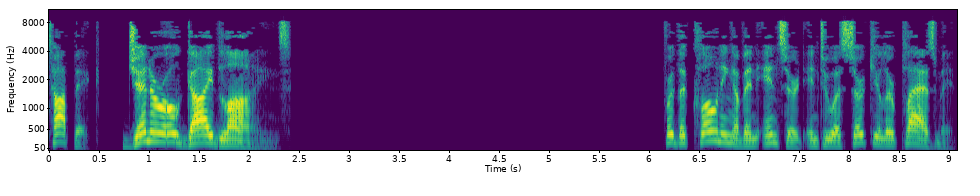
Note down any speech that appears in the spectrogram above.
Topic: General guidelines. For the cloning of an insert into a circular plasmid,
